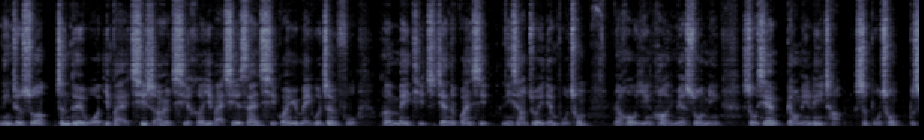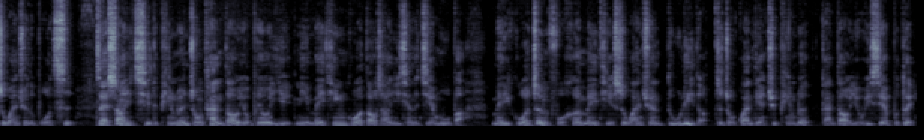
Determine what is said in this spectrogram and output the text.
您就说针对我一百七十二期和一百七十三期关于美国政府和媒体之间的关系，你想做一点补充，然后引号里面说明，首先表明立场是补充，不是完全的驳斥。在上一期的评论中看到有朋友以“你没听过道长以前的节目吧？美国政府和媒体是完全独立的”这种观点去评论，感到有一些不对，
